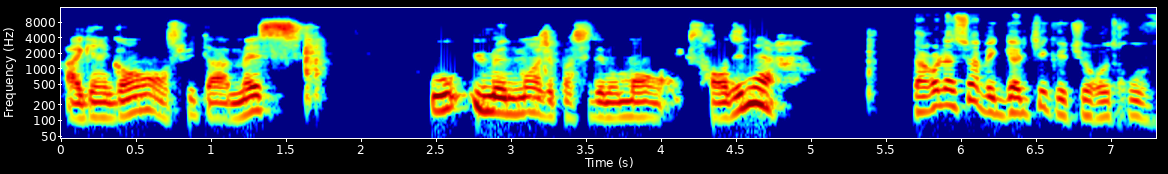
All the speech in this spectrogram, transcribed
à Guingamp, ensuite à Metz, où humainement, j'ai passé des moments extraordinaires. Ta relation avec Galtier que tu retrouves?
